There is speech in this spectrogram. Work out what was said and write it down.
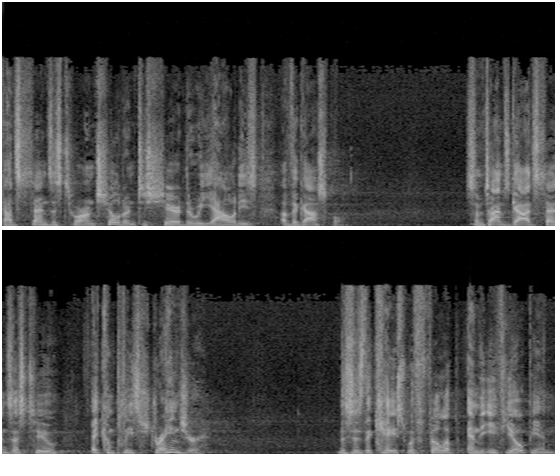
God sends us to our own children to share the realities of the gospel. Sometimes God sends us to a complete stranger. This is the case with Philip and the Ethiopian.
